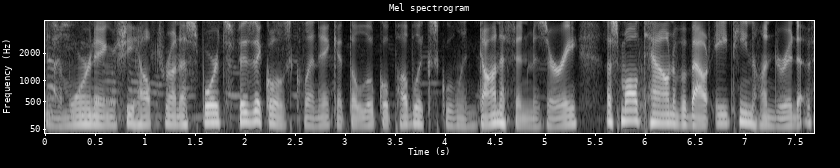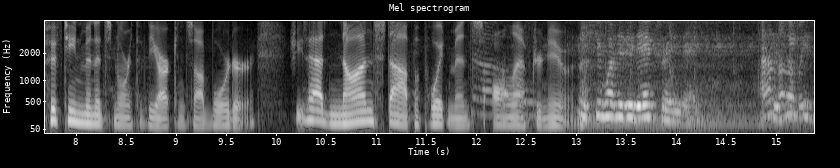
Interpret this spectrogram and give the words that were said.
In the morning, she helped run a sports physicals clinic at the local public school in Doniphan, Missouri, a small town of about 1,800, 15 minutes north of the Arkansas border. She's had non-stop appointments all afternoon. Does she want to do the x-ray today? I don't know that we...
